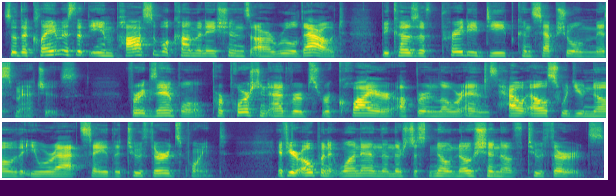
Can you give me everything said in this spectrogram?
So the claim is that the impossible combinations are ruled out because of pretty deep conceptual mismatches. For example, proportion adverbs require upper and lower ends. How else would you know that you were at, say, the two-thirds point? If you're open at one end, then there's just no notion of two-thirds.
